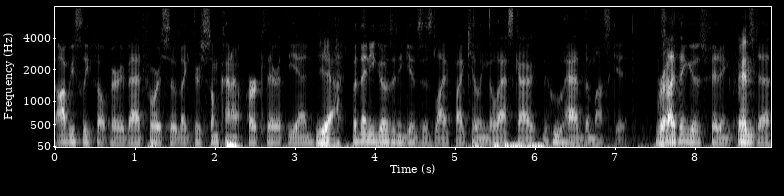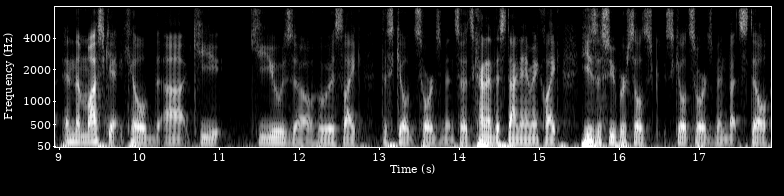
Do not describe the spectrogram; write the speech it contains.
obviously felt very bad for it. So like, there's some kind of arc there at the end. Yeah, But then he goes and he gives his life by killing the last guy who had the musket. right. So I think it was fitting for his death. and the musket killed uh, Ki- Kyuzo, who is like the skilled swordsman. So it's kind of this dynamic. Like he's a super skilled skilled swordsman, but still,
